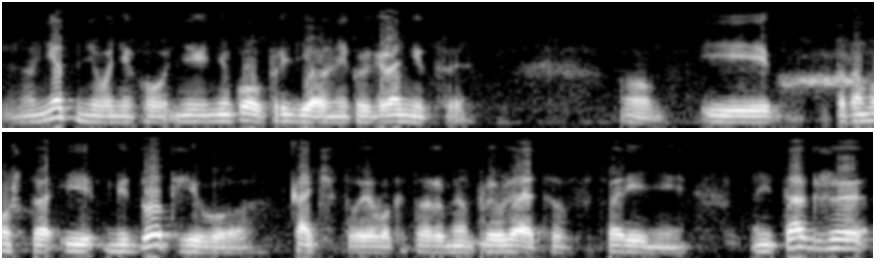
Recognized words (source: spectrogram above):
Но нет у него никакого, ни, никакого предела, никакой границы. И потому что и медот его, качество его, которыми он проявляется в творении, они также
